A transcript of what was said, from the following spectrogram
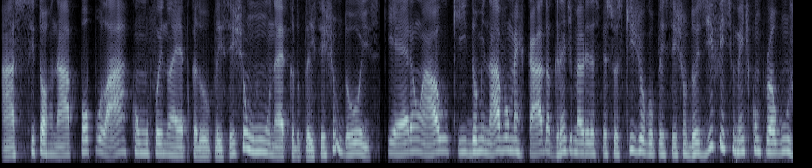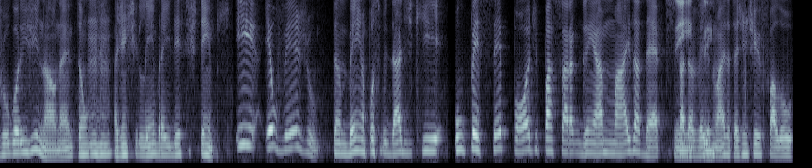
a se tornar popular, como foi na época do PlayStation 1, na época do PlayStation 2, que eram algo que dominava o mercado. A grande maioria das pessoas pessoas que jogou PlayStation 2 dificilmente comprou algum jogo original, né? Então uhum. a gente lembra aí desses tempos. E eu vejo também a possibilidade de que o PC pode passar a ganhar mais adeptos sim, cada vez sim. mais. Até a gente falou,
